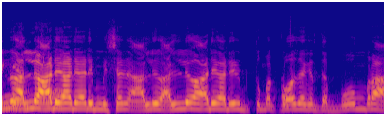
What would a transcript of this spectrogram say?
ಇನ್ನು ಅಲ್ಲೂ ಆಡಿ ಆಡಿ ಆಡಿ ಮಿಷನ್ ಅಲ್ಲಿ ಅಲ್ಲೂ ಆಡಿ ಆಡಿ ತುಂಬಾ ಕ್ಲೋಸ್ ಆಗಿರುತ್ತೆ. ಬೂಮ್ರಾ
